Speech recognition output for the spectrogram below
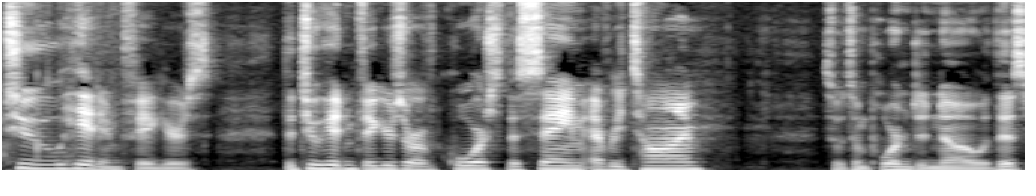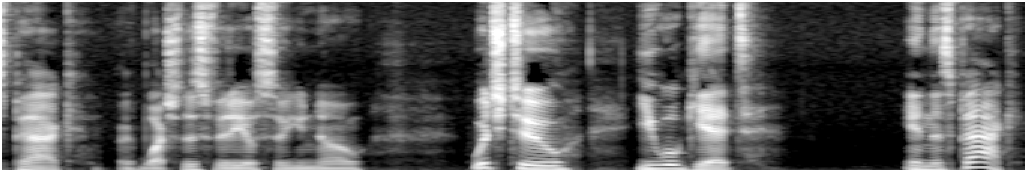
two hidden figures the two hidden figures are, of course, the same every time. So it's important to know this pack, uh, watch this video so you know which two you will get in this pack.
